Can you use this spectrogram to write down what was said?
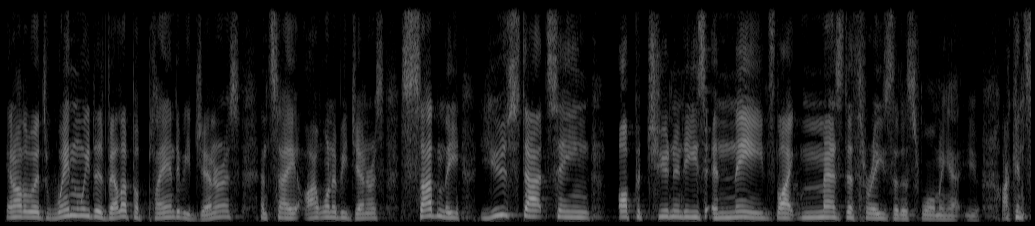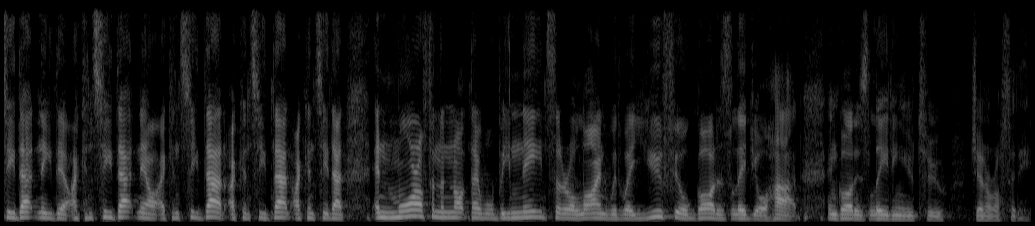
In other words, when we develop a plan to be generous and say, I want to be generous, suddenly you start seeing opportunities and needs like Mazda 3s that are swarming at you. I can see that need there. I can see that now. I can see that. I can see that. I can see that. And more often than not, they will be needs that are aligned with where you feel God has led your heart and God is leading you to generosity.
